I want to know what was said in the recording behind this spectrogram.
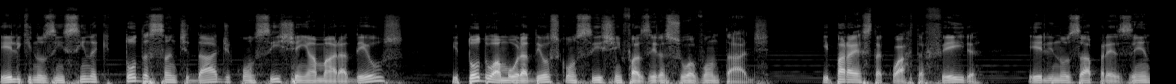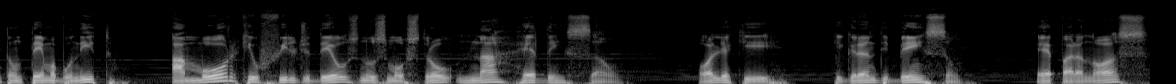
Ele que nos ensina que toda santidade consiste em amar a Deus e todo o amor a Deus consiste em fazer a sua vontade. E para esta quarta-feira, ele nos apresenta um tema bonito: amor que o Filho de Deus nos mostrou na redenção. Olha que, que grande bênção é para nós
